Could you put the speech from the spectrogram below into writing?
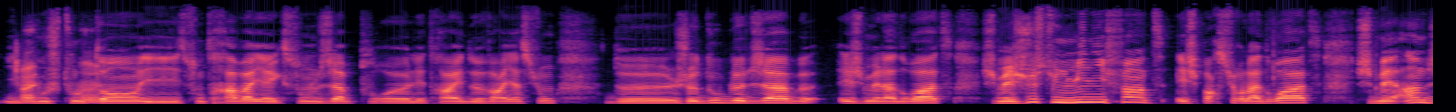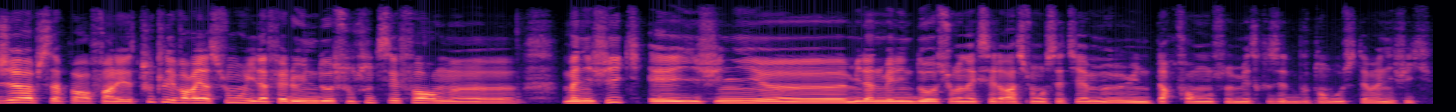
Il Ouais, bouge tout le temps, son travail avec son jab pour euh, les travails de variation, de je double jab et je mets la droite, je mets juste une mini feinte et je pars sur la droite, je mets un jab, ça part, enfin les- toutes les variations, il a fait le 1-2 sous toutes ses formes euh, magnifiques et il finit euh, Milan Melindo sur une accélération au 7 une performance maîtrisée de bout en bout, c'était magnifique.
